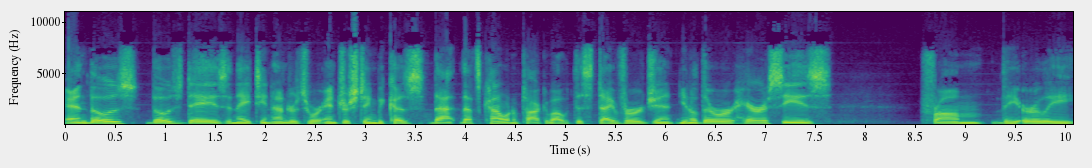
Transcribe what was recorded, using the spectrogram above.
And those those days in the 1800s were interesting because that that's kind of what I'm talking about with this divergent. You know, there were heresies from the early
